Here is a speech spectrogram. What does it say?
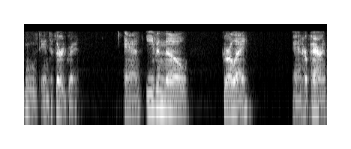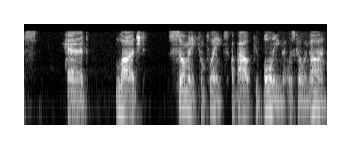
moved into third grade. And even though Girl A and her parents had lodged so many complaints about the bullying that was going on,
